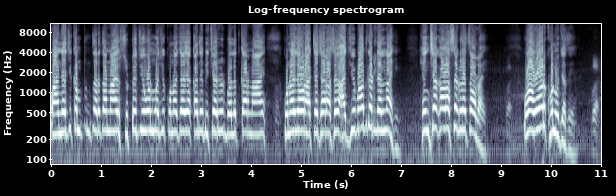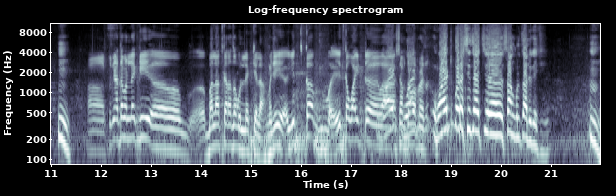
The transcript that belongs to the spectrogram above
पाण्याची कमतरता नाही सुट्ट जीवन म्हणजे कोणाच्या एखाद्या बिचारीवर बलात्कार नाही कोणाच्यावर अत्याचार असं अजिबात घडलेलं नाही. ह्यांच्या काळात सगळं चालू आहे. वावर खून होत्या ते बर. हम्म. अ, तुम्ही आता म्हणलं की अ, बलात्काराचा उल्लेख केला. म्हणजे इतका इतका वाईट अ, वाईट शब्द वापरायचा. वाईट- वाईट परिस्थिती आहे च- सांगोल तालुक्याची. हम्म.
